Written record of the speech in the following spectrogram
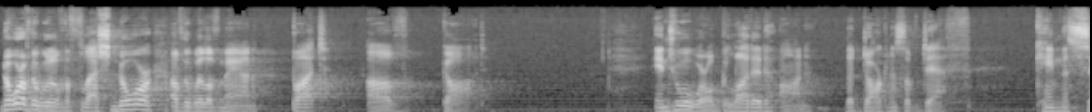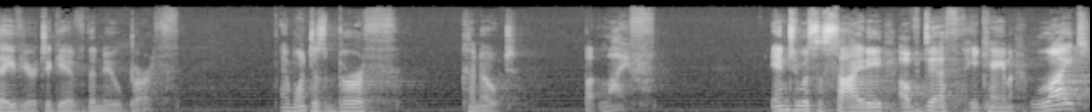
nor of the will of the flesh, nor of the will of man, but of God. Into a world glutted on the darkness of death came the Savior to give the new birth. And what does birth connote but life? Into a society of death he came, light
